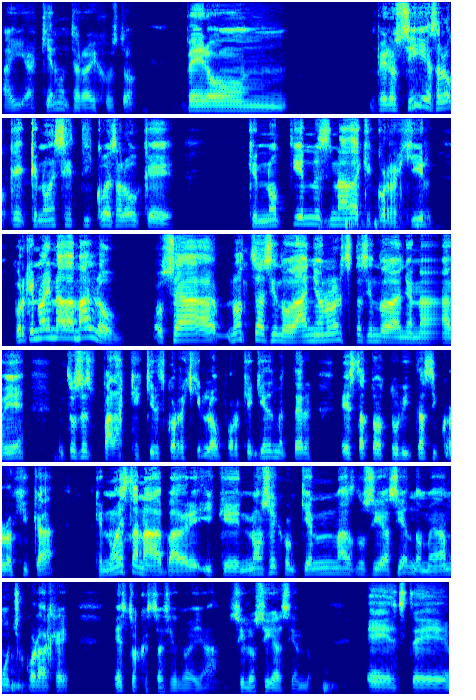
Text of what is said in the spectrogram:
ahí, aquí en Monterrey justo. Pero, mm, pero sí, es algo que, que no es ético, es algo que, que no tienes nada que corregir, porque no hay nada malo. O sea, no te está haciendo daño, no le está haciendo daño a nadie. Entonces, ¿para qué quieres corregirlo? ¿Por qué quieres meter esta torturita psicológica que no está nada padre y que no sé con quién más lo sigue haciendo? Me da mucho coraje esto que está haciendo ella, si lo sigue haciendo. Este,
